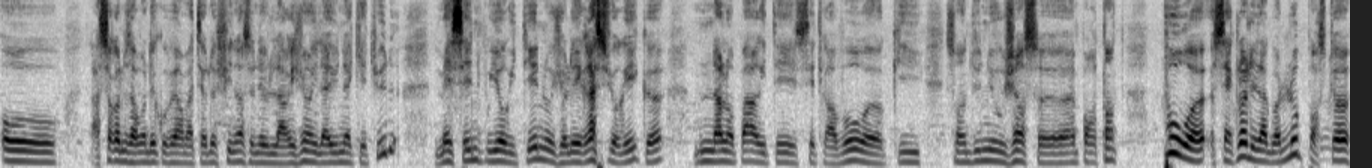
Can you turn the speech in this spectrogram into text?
au à ce que nous avons découvert en matière de finances au niveau de la région, il a une inquiétude, mais c'est une priorité. Je l'ai rassuré que nous n'allons pas arrêter ces travaux euh, qui sont d'une urgence euh, importante pour euh, Saint-Claude et la Guadeloupe parce que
